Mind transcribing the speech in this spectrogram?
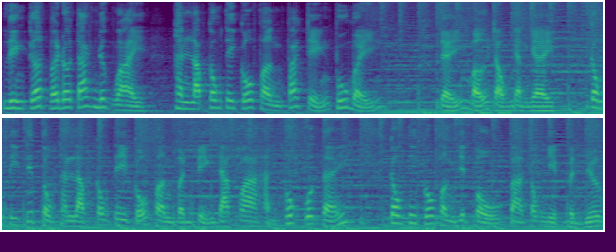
Liên kết với đối tác nước ngoài, thành lập công ty cổ phần phát triển Phú Mỹ. Để mở rộng ngành nghề, công ty tiếp tục thành lập công ty cổ phần Bệnh viện Đa khoa Hạnh phúc Quốc tế, công ty cổ phần dịch vụ và công nghiệp Bình Dương.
